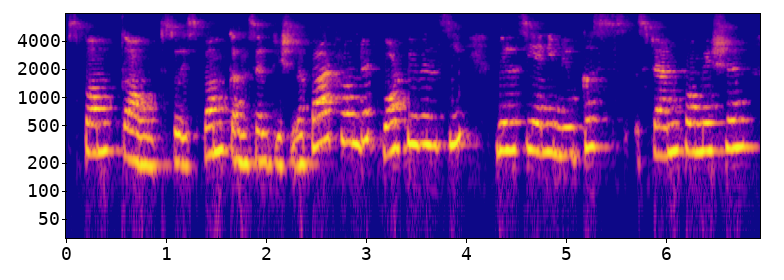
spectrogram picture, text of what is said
sperm count, so sperm concentration. Apart from that, what we will see, we'll see any mucus strand formation,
